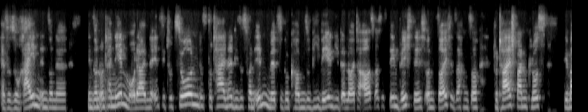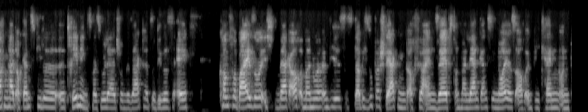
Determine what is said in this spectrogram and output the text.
also so rein in so eine in so ein Unternehmen oder eine Institution, das total, ne, dieses von innen mitzubekommen, so wie wählen die denn Leute aus, was ist denen wichtig und solche Sachen so total spannend. Plus, wir machen halt auch ganz viele äh, Trainings, was Julia halt schon gesagt hat, so dieses, ey, komm vorbei, so, ich merke auch immer nur irgendwie, es ist, glaube ich, super stärkend auch für einen selbst und man lernt ganz viel Neues auch irgendwie kennen und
